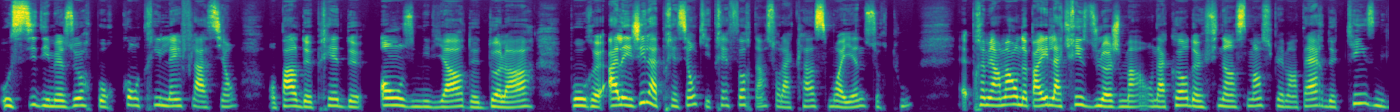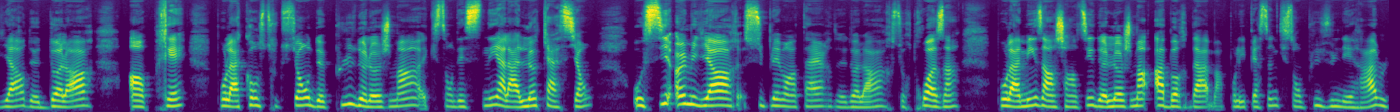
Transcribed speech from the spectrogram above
aussi des mesures pour contrer l'inflation. On parle de près de 11 milliards de dollars pour euh, alléger la pression qui est très forte hein, sur la classe moyenne surtout. Euh, premièrement, on a parlé de la crise du logement. On accorde un financement supplémentaire de 15 milliards de dollars en prêt pour la construction de plus de logements qui sont destinés à la location. Aussi, un milliard supplémentaire de dollars sur trois ans pour la mise en chantier de logements abordables pour les personnes qui sont plus vulnérables.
